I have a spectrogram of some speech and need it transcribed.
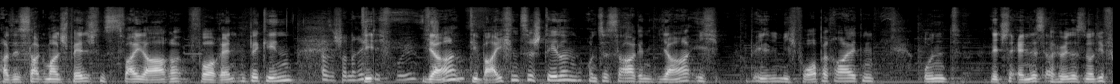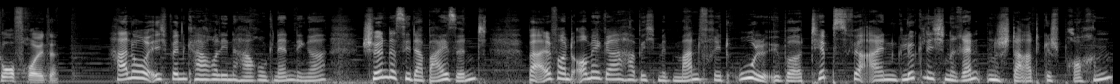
Also ich sage mal spätestens zwei Jahre vor Rentenbeginn. Also schon richtig die, früh. Ja, mhm. die Weichen zu stellen und zu sagen, ja, ich will mich vorbereiten und letzten Endes erhöht es nur die Vorfreude. Hallo, ich bin Caroline Harung-Nendinger. Schön, dass Sie dabei sind. Bei Alpha und Omega habe ich mit Manfred Uhl über Tipps für einen glücklichen Rentenstart gesprochen.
